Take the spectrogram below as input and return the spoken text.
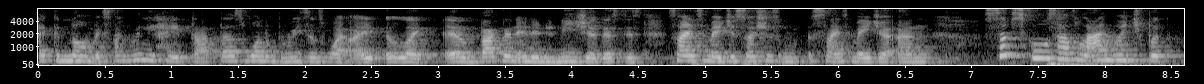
economics. I really hate that. That's one of the reasons why I uh, like uh, back then in Indonesia. There's this science major, social science major, and some schools have language, but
